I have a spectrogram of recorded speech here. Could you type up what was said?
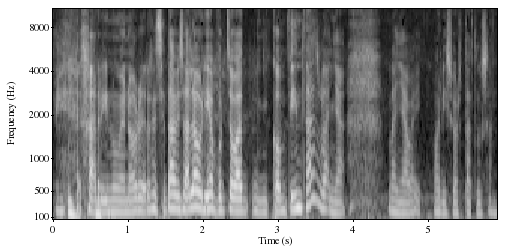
jarri nuen hor errezeta bezala hori apurtxo bat konpintzaz, baina baina bai, hori suertatu zen.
